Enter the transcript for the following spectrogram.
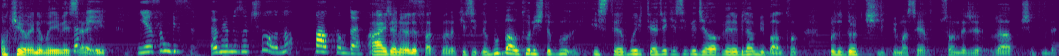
okey oynamayı vesaire. Tabii yazın biz ömrümüzün çoğunu balkonda Aynen öyle Fatma Hanım. Kesinlikle. Bu balkon işte bu isteğe, bu ihtiyaca kesinlikle cevap verebilen bir balkon. Burada dört kişilik bir masaya yatıp son derece rahat bir şekilde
